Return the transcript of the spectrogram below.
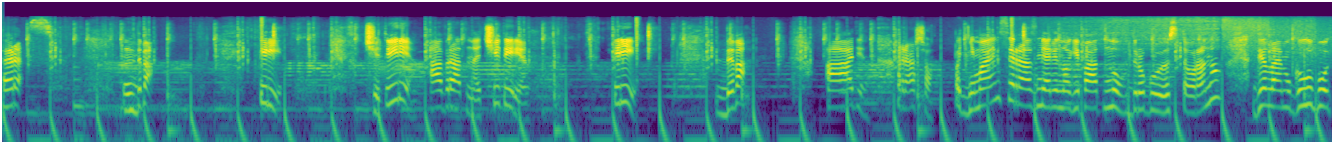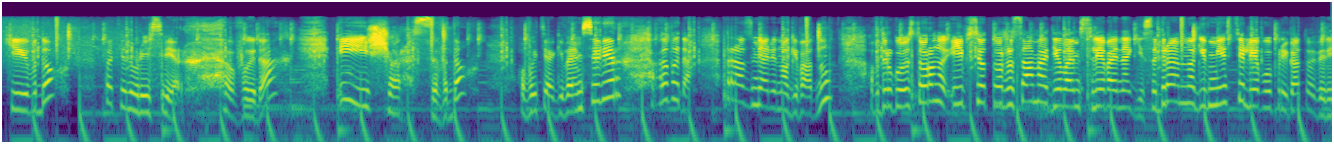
Раз. Два. Три. Четыре. Обратно. Четыре. Три. Два. Один. Хорошо. Поднимаемся, размяли ноги по одну в другую сторону. Делаем глубокий вдох. Потянулись вверх. Выдох. И еще раз вдох. Вытягиваемся вверх, выдох. Размяли ноги в одну, в другую сторону. И все то же самое делаем с левой ноги. Собираем ноги вместе, левую приготовили.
